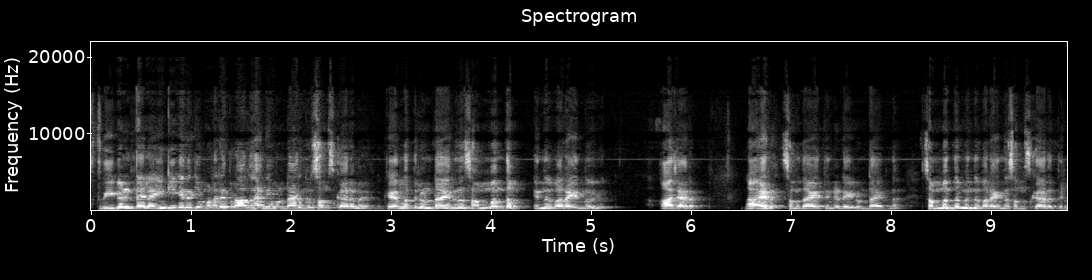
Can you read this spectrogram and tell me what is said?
സ്ത്രീകളുടെ ലൈംഗികതയ്ക്കും വളരെ പ്രാധാന്യം ഉണ്ടായിരുന്ന ഒരു സംസ്കാരമായിരുന്നു. കേരളത്തിലുണ്ടായിരുന്ന സംബന്ധം എന്ന് പറയുന്ന ഒരു ആചാരം നായർ സമുദായത്തിന്റെ ഇടയിൽ ഉണ്ടായിരുന്ന സംബന്ധം എന്ന് പറയുന്ന സംസ്കാരത്തിൽ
